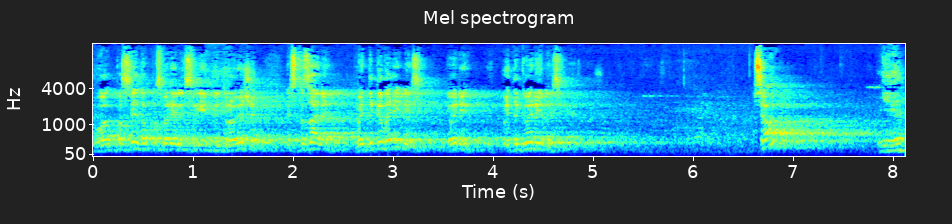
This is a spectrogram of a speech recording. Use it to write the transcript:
Вот, после этого посмотрели Сергея Петровича и сказали, вы договорились? Говори, вы договорились. Все? Нет.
